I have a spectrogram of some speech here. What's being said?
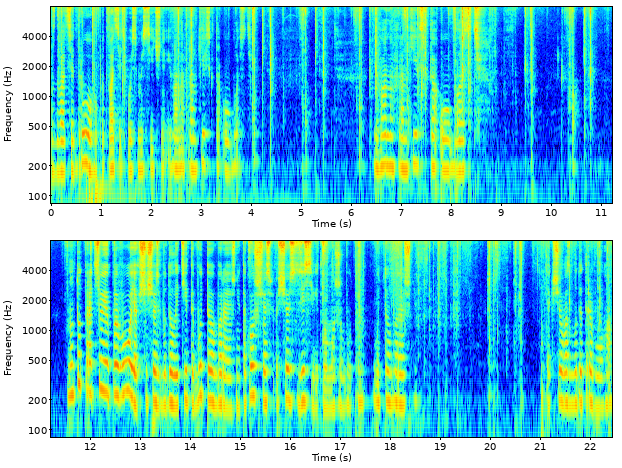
з 22 по 28 січня. Івано-Франківськ та область. Івано-Франківськ та область. Ну тут працює ПВО, якщо щось буде летіти, будьте обережні. Також щось, щось зі світлом може бути. Будьте обережні. Якщо у вас буде тривога.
